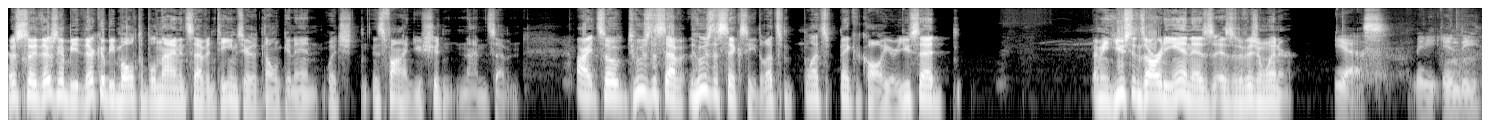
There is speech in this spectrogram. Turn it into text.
There's so there's gonna be there could be multiple nine and seven teams here that don't get in, which is fine. You shouldn't nine and seven. All right, so who's the seven? Who's the six seed? Let's let's make a call here. You said, I mean, Houston's already in as as a division winner. Yes. Maybe Indy.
